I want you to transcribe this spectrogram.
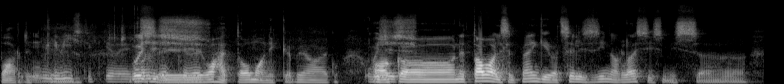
paar tükki. mingi viis tükki või? Või siis- ei vaheta omanikke peaaegu, aga siis- need tavaliselt mängivad sellises hinnaklassis, mis äh,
